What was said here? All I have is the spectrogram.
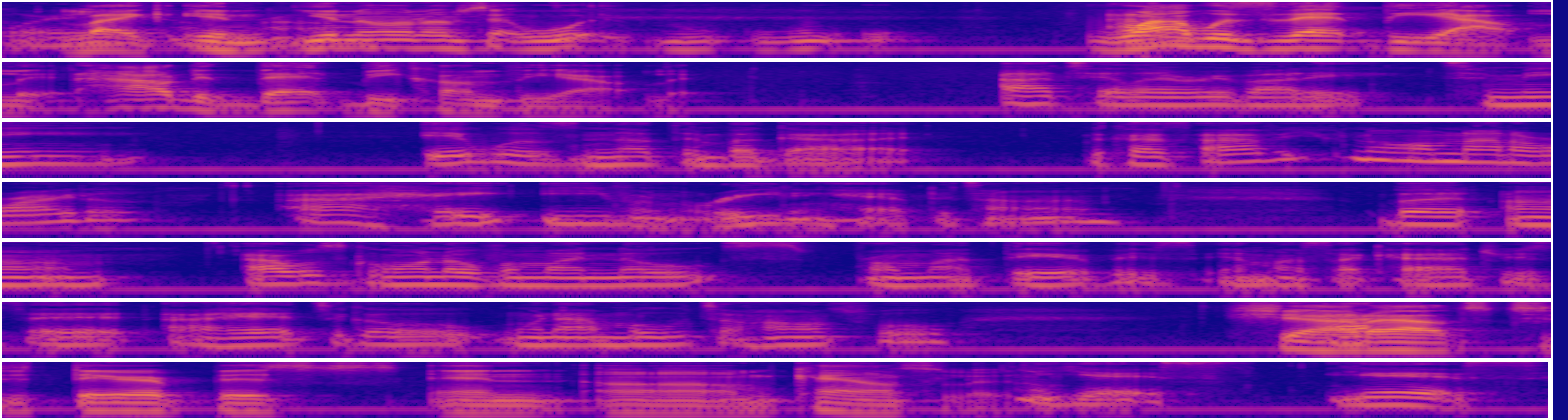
like in, from? you know what I'm saying? What, why was that the outlet? How did that become the outlet? I tell everybody, to me, it was nothing but God. Because I, you know, I'm not a writer. I hate even reading half the time. But um, I was going over my notes from my therapist and my psychiatrist that I had to go when I moved to Huntsville. Shout I, outs to therapists and um, counselors. Yes, yes.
